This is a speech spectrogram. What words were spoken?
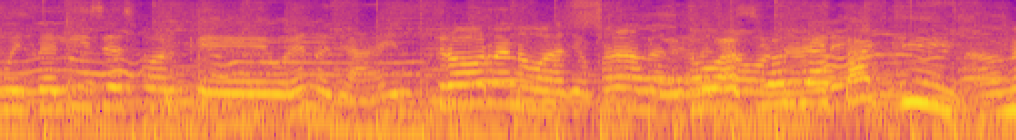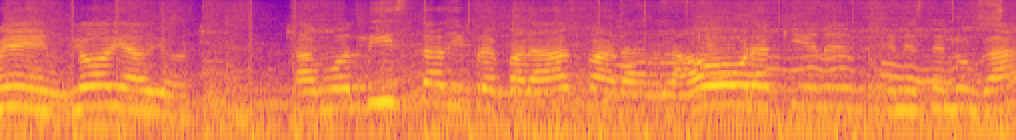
Muy felices porque, bueno, ya entró renovación para la Renovación ya está aquí. Amén, gloria a Dios. Estamos listas y preparadas para la obra aquí en, el- en este lugar.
